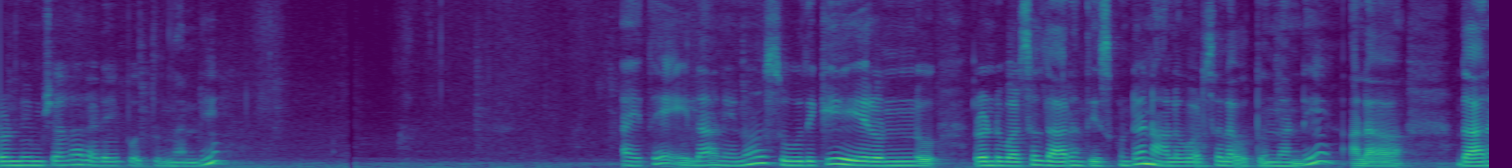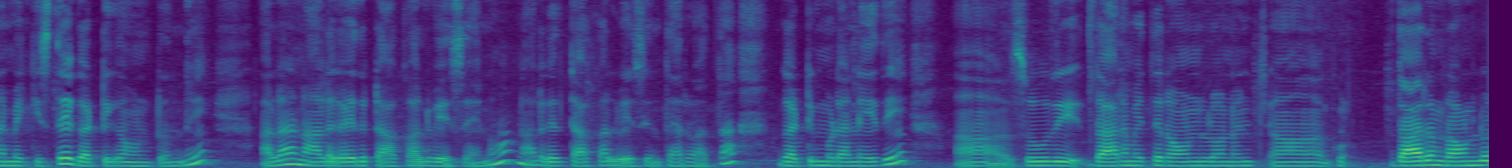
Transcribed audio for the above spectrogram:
రెండు నిమిషాల్లో రెడీ అయిపోతుందండి. అయితే ఇలా నేను సూదికి రెండు రెండు వరుసలు దారం తీసుకుంటే నాలుగు వరుసలు అవుతుందండి. అలా దారం ఎక్కిస్తే గట్టిగా ఉంటుంది. అలా నాలుగైదు టాకాలు వేసాను. నాలుగైదు టాకాలు వేసిన తర్వాత గట్టిముడి అనేది సూది దారం అయితే రౌండ్లో నుంచి దారం రౌండ్లో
